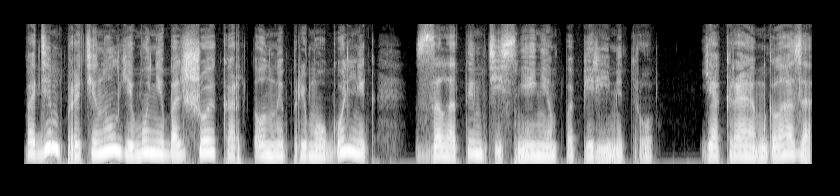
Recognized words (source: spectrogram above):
Вадим протянул ему небольшой картонный прямоугольник с золотым тиснением по периметру. Я краем глаза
